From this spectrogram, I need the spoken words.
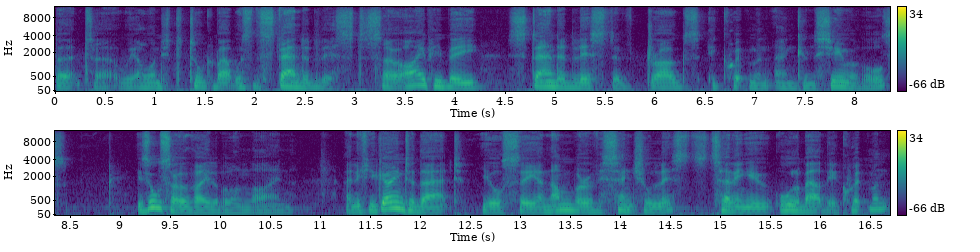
that uh, we, I wanted to talk about was the standard list. So IAPB standard list of drugs, equipment and consumables is also available online. And if you go into that, you'll see a number of essential lists telling you all about the equipment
